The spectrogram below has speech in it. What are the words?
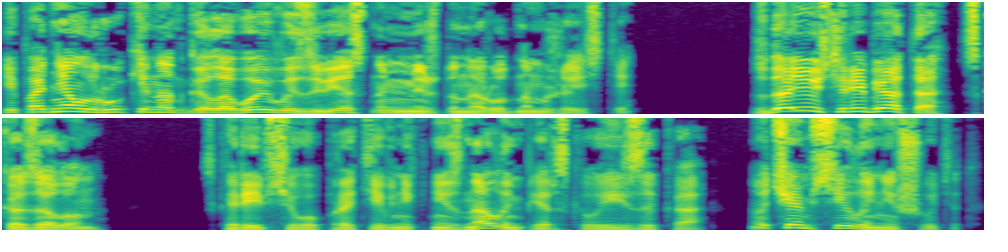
и поднял руки над головой в известном международном жесте. «Сдаюсь, ребята!» — сказал он. Скорее всего, противник не знал имперского языка, но чем силы не шутит.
